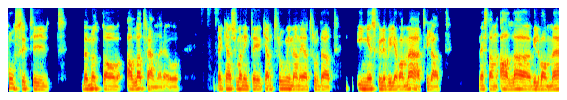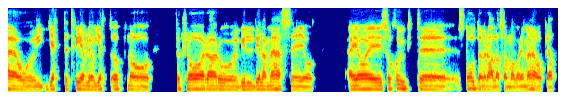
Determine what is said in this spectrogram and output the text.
positivt bemött av alla tränare. Och det kanske man inte kan tro innan när jag trodde att ingen skulle vilja vara med till att nästan alla vill vara med och är jättetrevliga och jätteöppna och förklarar och vill dela med sig. Och jag är så sjukt eh, stolt över alla som har varit med och att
